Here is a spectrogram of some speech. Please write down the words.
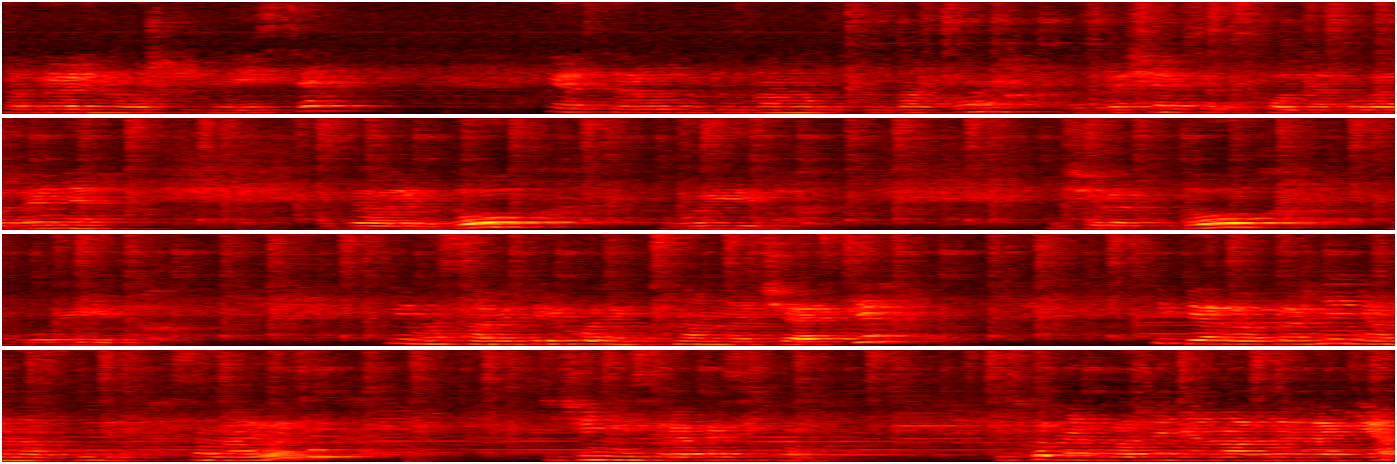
Собрали ножки вместе. И осторожно позвонок за позвонком. Возвращаемся в исходное положение. Сделали вдох, выдох. Еще раз вдох, выдох. И мы с вами переходим к основной части. И первое упражнение у нас будет самолетик в течение 40 секунд. Исходное положение на одной ноге.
